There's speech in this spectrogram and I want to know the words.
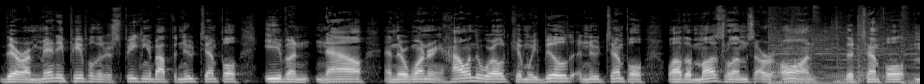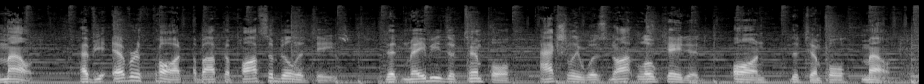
There are many people that are speaking about the new temple even now, and they're wondering how in the world can we build a new temple while the Muslims are on the Temple Mount? Have you ever thought about the possibilities that maybe the temple actually was not located on the Temple Mount?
